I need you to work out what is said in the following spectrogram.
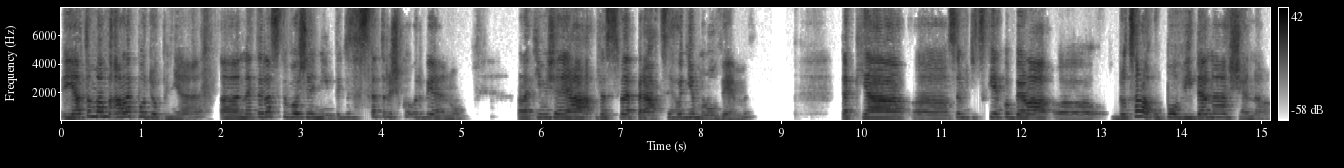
Já to mám ale podobně, ne teda s tvořením, teď zase trošku odběhnu, ale tím, že já ve své práci hodně mluvím, tak já uh, jsem vždycky jako byla uh, docela upovídaná žena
